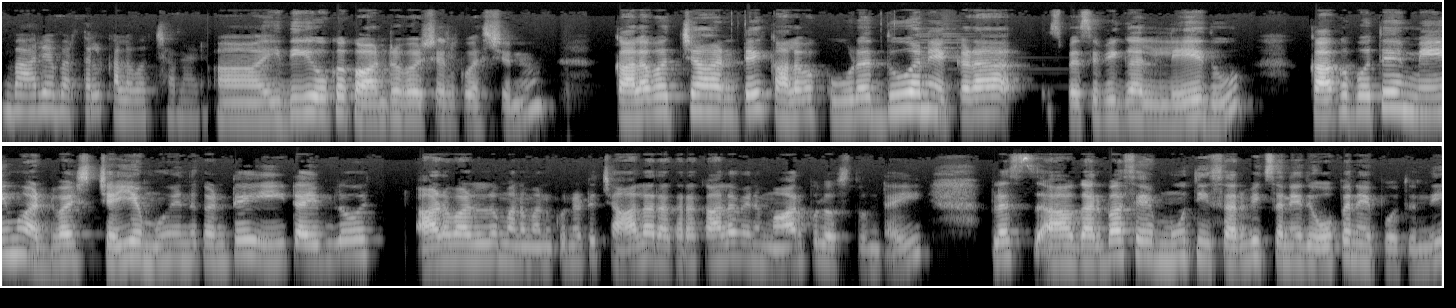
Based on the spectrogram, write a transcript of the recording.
భార్య భర్తలు కలవచ్చా మేడం? ఇది ఒక కాంట్రవర్షియల్ క్వశ్చన్ కలవచ్చా అంటే కలవకూడదు అని ఎక్కడ స్పెసిఫిక్గా లేదు. కాకపోతే మేము అడ్వైస్ చెయ్యము. ఎందుకంటే ఈ టైంలో ఆడవాళ్ళలో మనం అనుకున్నట్టు చాలా రకరకాలమైన మార్పులు వస్తుంటాయి. ప్లస్ ఆ గర్భాశయ మూతి సర్విక్స్ అనేది ఓపెన్ అయిపోతుంది.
